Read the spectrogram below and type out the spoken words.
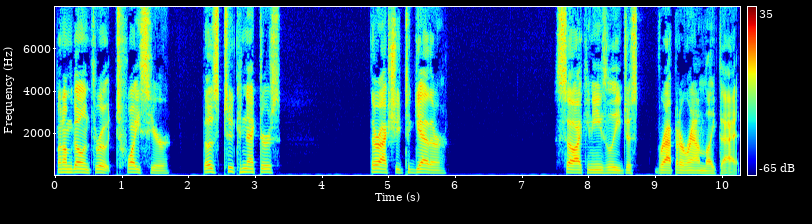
But I'm going through it twice here. Those two connectors, they're actually together. So I can easily just wrap it around like that.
